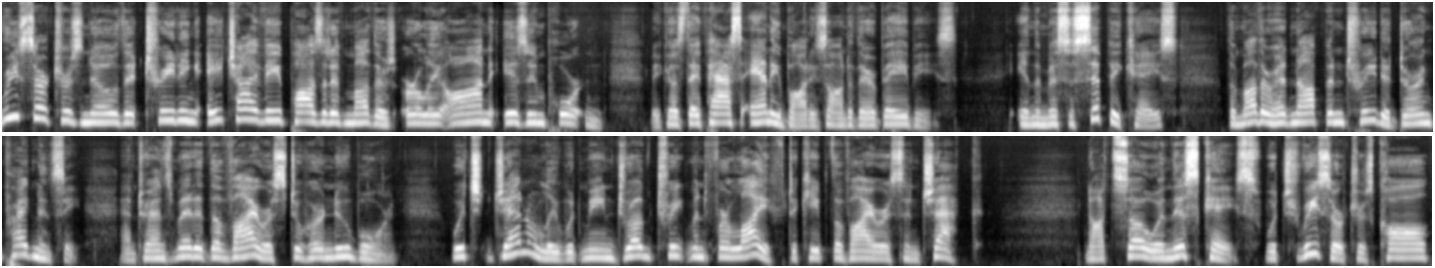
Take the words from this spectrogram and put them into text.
Researchers know that treating HIV positive mothers early on is important because they pass antibodies onto their babies. In the Mississippi case, the mother had not been treated during pregnancy and transmitted the virus to her newborn, which generally would mean drug treatment for life to keep the virus in check. Not so in this case, which researchers call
